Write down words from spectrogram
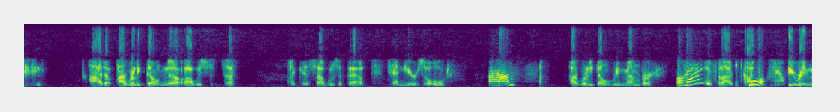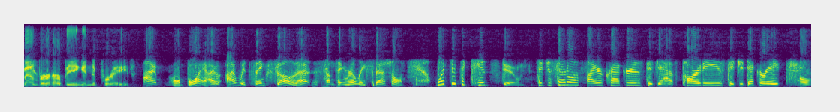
I don't. I really don't know. I was. Uh, I guess I was about ten years old. Uh huh. I really don't remember. Well, that is But I, pretty cool. I do remember her being in the parade. I, oh boy, I, I would think so. That is something really special. What did the kids do? Did you set off firecrackers? Did you have parties? Did you decorate? Oh,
